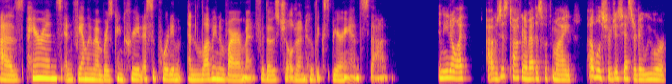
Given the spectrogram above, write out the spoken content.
as parents and family members can create a supportive and loving environment for those children who've experienced that. And you know, I I was just talking about this with my publisher just yesterday. We were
